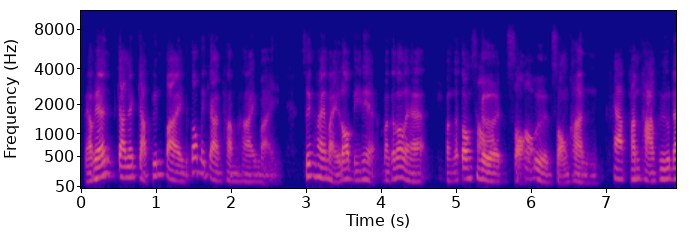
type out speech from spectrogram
นะครับเพราะฉะนั้นการจะกลับขึ้นไปก็ต้องเป็นการทำไฮใหม่ ซึ่งไฮใหม่รอบนี้เนี่ยมันก็ต้องอะไรฮะมันก็ต้องเกินสองหมื่นสองพันครับคำถามคือณ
